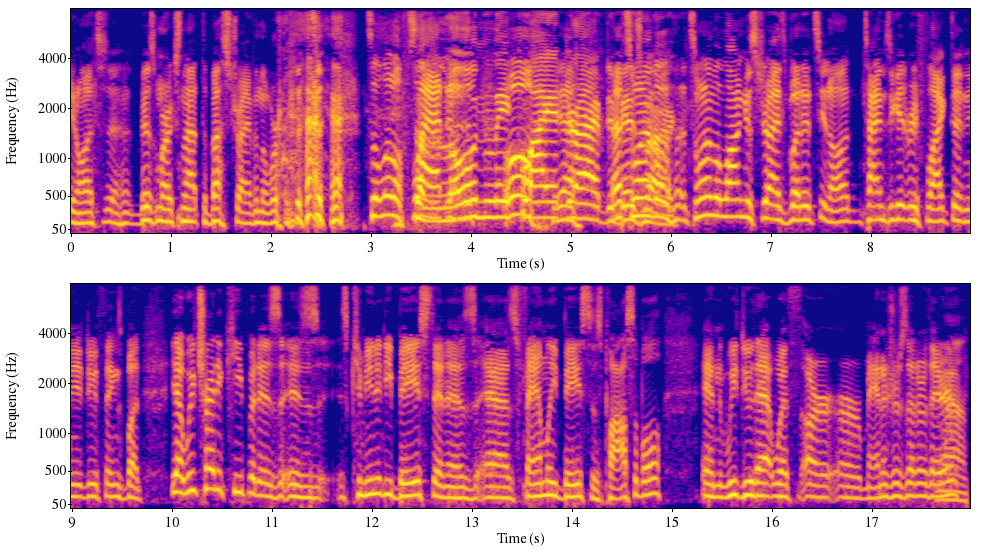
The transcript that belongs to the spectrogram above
you know, it's uh, Bismarck's not the best drive in the world. It's a, it's a little flat, lonely, quiet drive to that's One of Bismarck. the, it's one of the longest drives, but it's you know times to get reflected and you do things. But yeah, we try to keep it as as, as community based and as as family based as possible, and we do that with our, our managers that are there Yeah.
